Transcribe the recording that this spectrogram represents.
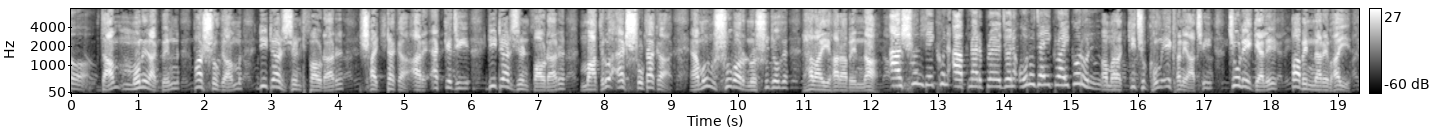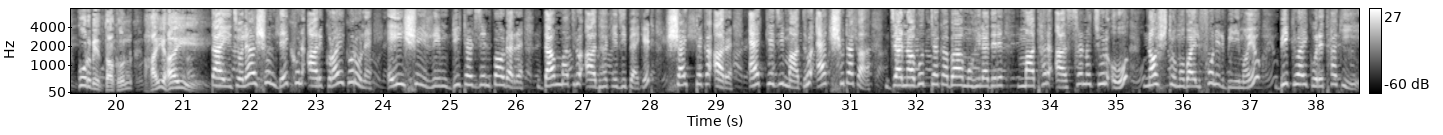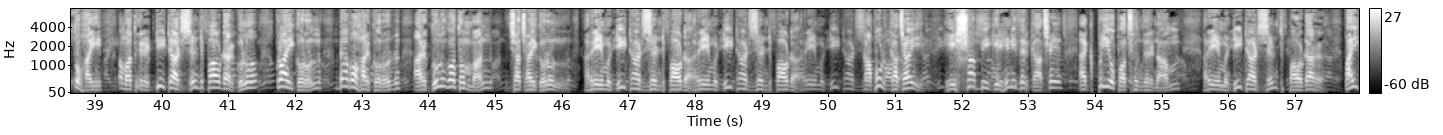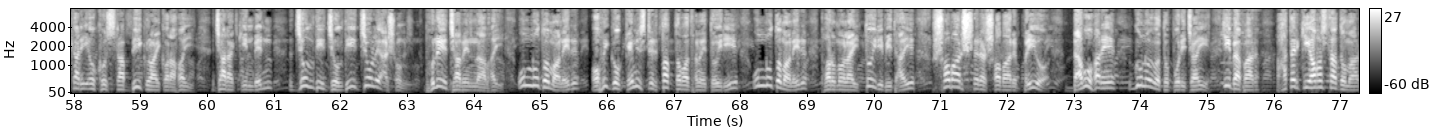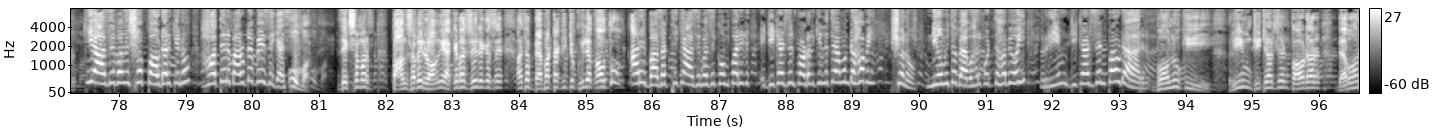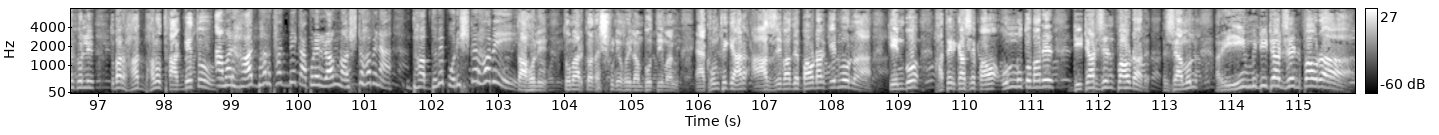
দাম মনে রাখবেন পাঁচশো গ্রাম ডিটারজেন্ট পাউডার ষাট টাকা আর এক কেজি ডিটারজেন্ট পাউডার মাত্র একশো টাকা। এমন সুবর্ণ সুযোগ হেলাই হারাবেন না। আসুন দেখুন আপনার প্রয়োজন অনুযায়ী ক্রয় করুন। আমরা কিছুক্ষণ এখানে আছি চলে গেলে পাবেন না রে ভাই করবেন তখন হাই হাই। তাই চলে আসুন দেখুন আর ক্রয় করুন এই সেই রিম ডিটারজেন্ট পাউডার। দাম মাত্র আধা কেজি প্যাকেট, ষাট টাকা আর এক কেজি মাত্র একশো টাকা, যা নগদ টাকা বা মহিলাদের মাথার আশ্রানো চুল ও নষ্ট মোবাইল ফোনের বিনিময়েও বিক্রয় করে থাকি। তো ভাই, আমাদের ডিটারজেন্ট পাউডারগুলো ক্রয় করুন, ব্যবহার করুন, আর গুণগত মান যাচাই করুন। Rin detergent powder Rin detergent powder Rin detergent কাপড় কাচাই হিসাবি গৃহিণীদের কাছে এক প্রিয় পছন্দের নাম রেম ডিটারজেন্ট পাউডার পাইকারি ও খুচরা বিক্রয় করা হয়। যারা কিনবেন জলদি জলদি চলে আসুন। ভুলে যাবেন না ভাই। উন্নত মানের অভিজ্ঞ কেমিস্টের তত্ত্বাবধানে তৈরি উন্নত মানের ফর্মুলায় তৈরি বিধায় সবার সেরা সবার প্রিয় ব্যবহারে গুণগত পরিচয়। কি ব্যাপার? হাতের কি অবস্থা তোমার? কি আজে বাজে সব পাউডার কেন? হাতের বারোটা বেজে গেছে। ও মা দেখছি আমার পাঞ্জাবের রঙে একেবারে জ্বলে গেছে। আচ্ছা ব্যাপারটা কি একটু খুলে কাও তো? আরে বাজার থেকে আজে বাজে কোম্পানির ডিটারজেন্ট পাউডার কিনলে তো এমনটা হবেই। শোনো নিয়মিত ব্যবহার করতে হবে ওই রিম ডিটারজেন্ট পাউডার। বলো কি রিম ডিটারজেন্ট পাউডার ব্যবহার করলে তোমার হাত ভালো থাকবে তো? আমার হাত ভালো থাকবে কাপড়ের রং নষ্ট হবে না ধবধবে পরিষ্কার হবে। তাহলে তোমার কথা শুনে হইলাম বুদ্ধিমান। এখন থেকে আর আজে বাজে পাউডার কিনবো না। কিনবো হাতের কাছে পাওয়া উন্নত মানের ডিটারজেন্ট পাউডার যেমন রিম ডিটারজেন্ট পাউডার।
